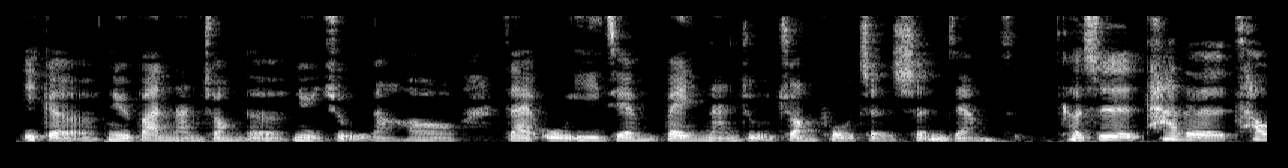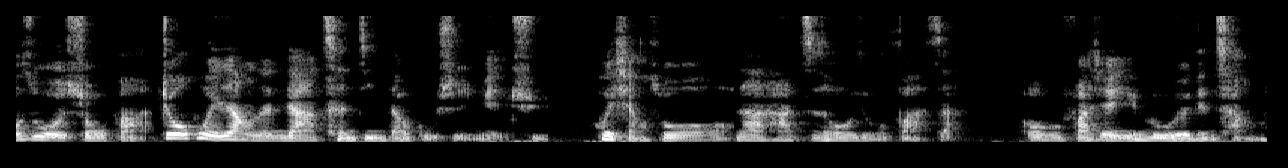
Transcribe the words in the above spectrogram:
一个女扮男装的女主，然后在无意间被男主撞破真身，这样子。可是他的操作手法就会让人家沉浸到故事里面去，会想说，那他之后会怎么发展？哦，我发现已经录了有点长了。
